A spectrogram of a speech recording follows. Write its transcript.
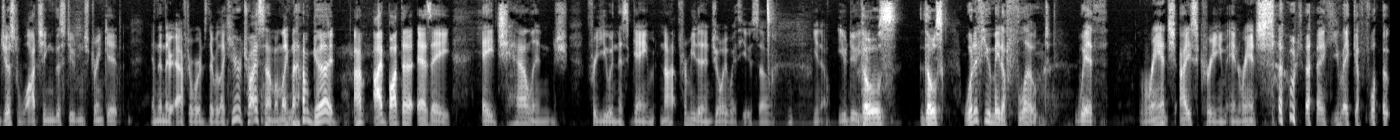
just watching the students drink it, and then they afterwards they were like, "Here, try some." I'm like, "No, I'm good. I'm I bought that as a a challenge for you in this game, not for me to enjoy with you." So, you know, you do. You. Those, those, What if you made a float with ranch ice cream and ranch soda? you make a float,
